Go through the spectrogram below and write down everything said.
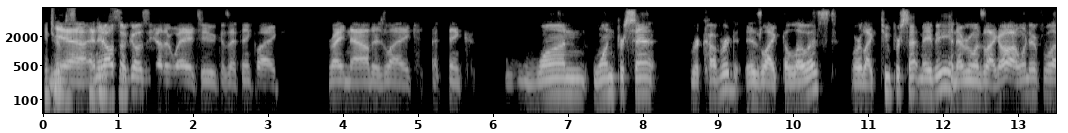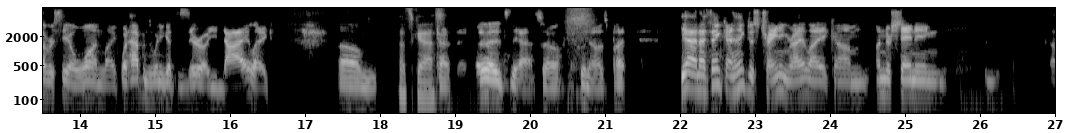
yeah, of, and it also goes the other way too, because I think like right now there's like I think one one percent recovered is like the lowest or like 2% maybe and everyone's like oh i wonder if we'll ever see a one. Like what happens when you get to zero? You die? Like um that's gas. kind of thing. But it's, yeah so who knows? But yeah and i think i think just training right? Like um understanding uh,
